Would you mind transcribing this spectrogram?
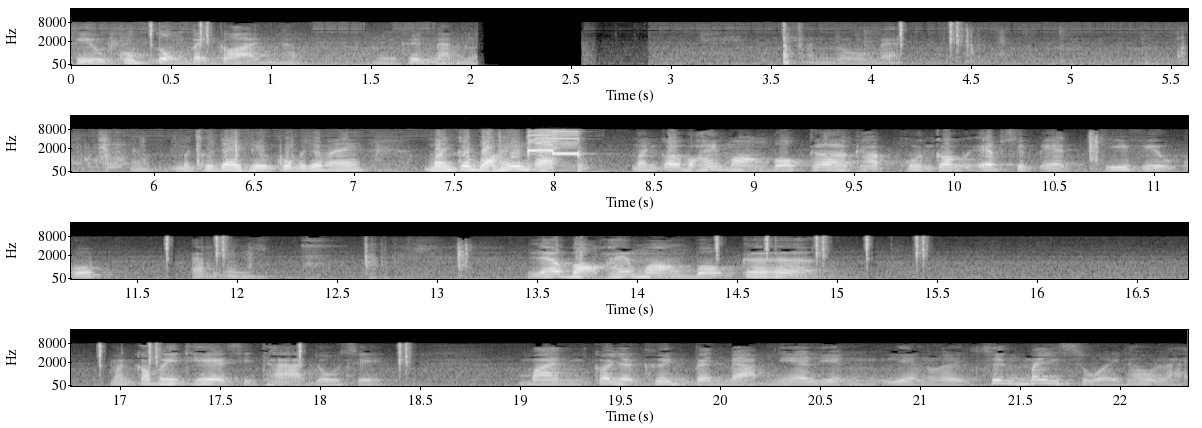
field group ลงไปก่อนครับ มันขึ้นแบบนี้มันโลแบบมันคือได้ฟิลกรุ๊ปใช่ไหม มันก็บอกให้มอง มันก็บอกให้มองโบรกเกอร์ครับ คุณก็ F11 ที่ฟิลกรุ๊ปแป๊บหนึ่ง แล้วบอกให้มองโบรกเกอร์ มันก็ไม่เท่สิท่าดูสิมันก็จะขึ้นเป็นแบบเนี้ยเรียงเรียงเลย ซึ่งไม่สวยเท่าไหร่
